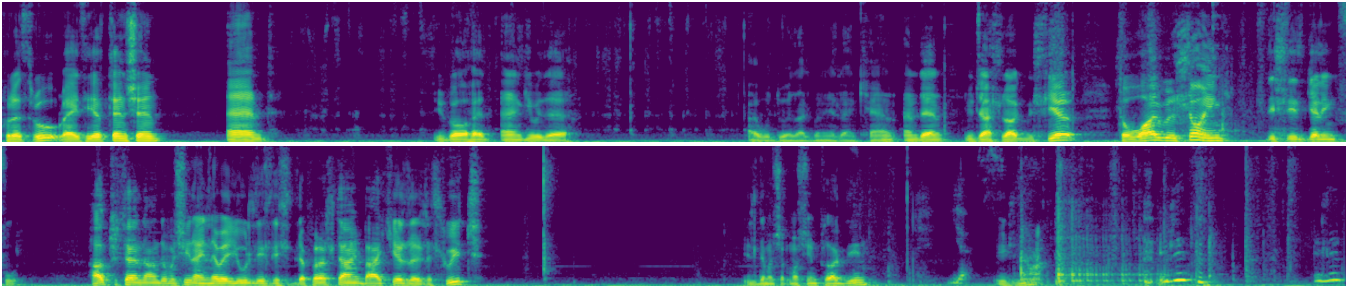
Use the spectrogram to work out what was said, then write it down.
Put it through, right here, tension, and you go ahead and give it a I would do it as many as I can. And then you just log this here. So while we're showing, this is getting full. How to turn on the machine, I never used this. This is the first time. Back here, there's a switch. Is the mach- machine plugged in? Yes. It's not. Is it? Is it?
